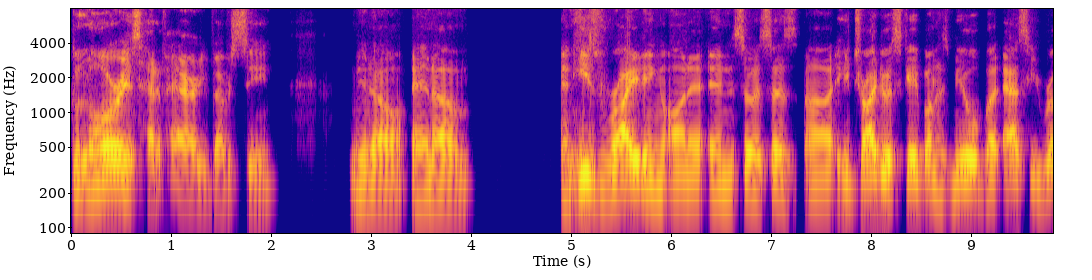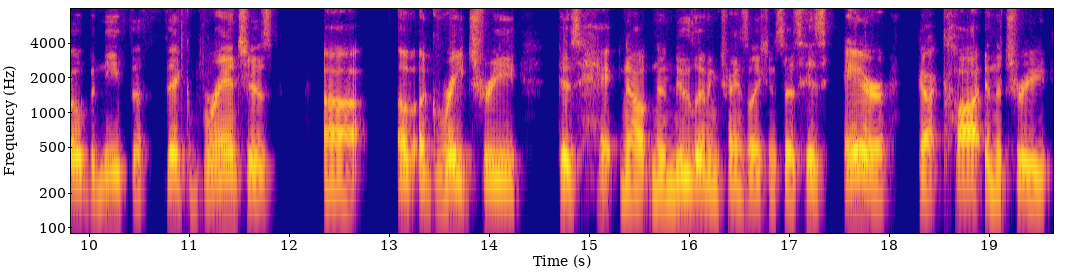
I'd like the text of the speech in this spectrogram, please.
glorious head of hair you've ever seen. You know, and um and he's riding on it. And so it says uh, he tried to escape on his mule, but as he rode beneath the thick branches uh, of a great tree, his ha- now the New Living Translation says his hair got caught in the tree.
